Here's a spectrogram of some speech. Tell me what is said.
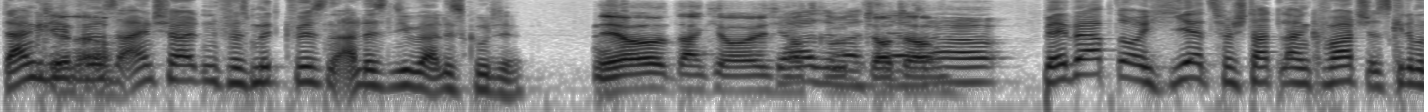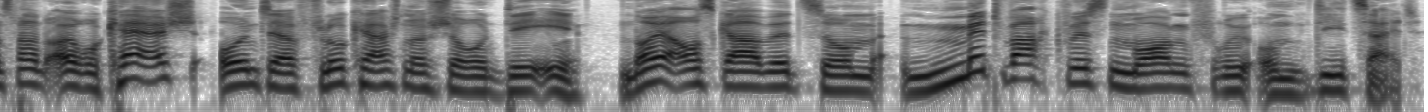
Danke dir Genau. fürs Einschalten, fürs Mitquissen. Alles Liebe, alles Gute. Jo, danke euch. Ciao, Macht's gut. Ciao, ciao. Ja. Bewerbt euch jetzt für Stadtland Quatsch. Es geht um 200 Euro Cash unter flokerschnershow.de. Neue Ausgabe zum Mittwochquissen morgen früh um die Zeit.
